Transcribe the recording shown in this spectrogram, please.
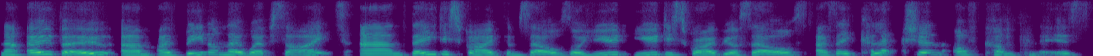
Now, OVO, um, I've been on their website and they describe themselves, or you, you describe yourselves, as a collection of companies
